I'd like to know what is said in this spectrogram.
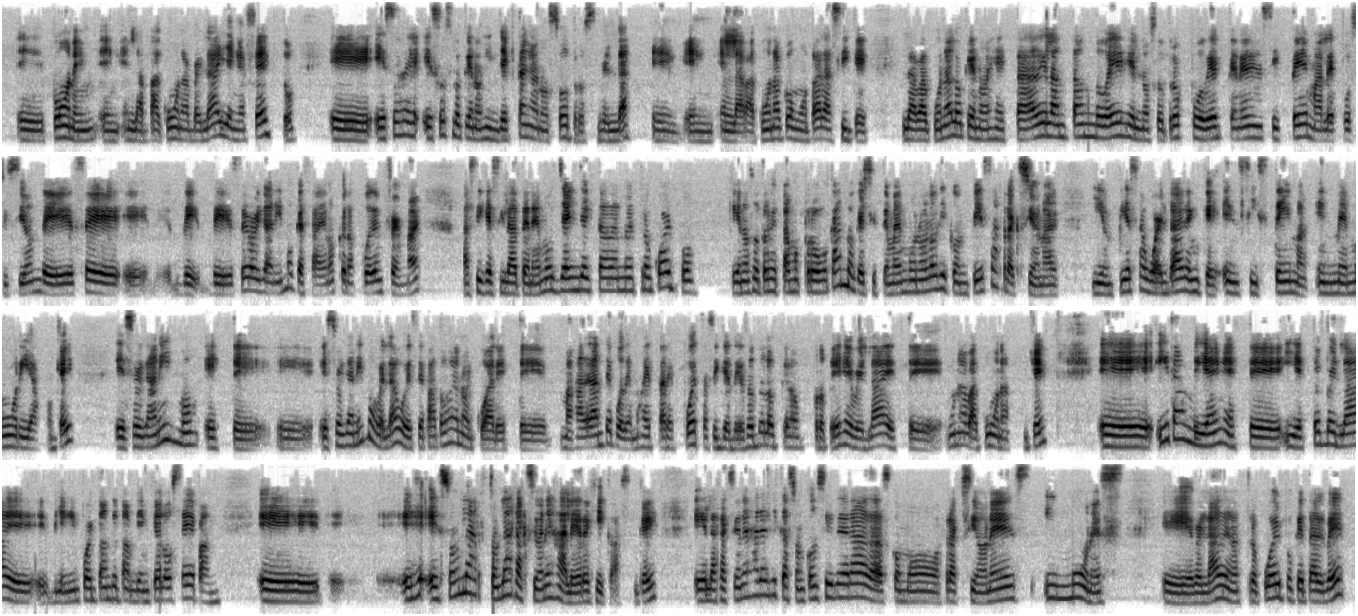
ponen en, en las vacunas, ¿verdad? Y en efecto, eh, eso, es, eso es lo que nos inyectan a nosotros, ¿verdad? En, la vacuna como tal. Así que la vacuna lo que nos está adelantando es el nosotros poder tener en sistema la exposición de ese, eh, de, ese organismo que sabemos que nos puede enfermar. Así que si la tenemos ya inyectada en nuestro cuerpo, que nosotros estamos provocando que el sistema inmunológico empieza a reaccionar y empieza a guardar en qué? En sistema, en memoria, ¿ok? Ese organismo, este, eh, ese organismo, ¿verdad? O ese patógeno al cual este, más adelante podemos estar expuestos. Así que de eso es de lo que nos protege, ¿verdad? Este, una vacuna, ¿ok? Eh, y también, este, y esto es, ¿verdad? Eh, bien importante también que lo sepan, son, las, son las reacciones alérgicas, ¿ok? las reacciones alérgicas son consideradas como reacciones inmunes, ¿verdad? De nuestro cuerpo que tal vez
